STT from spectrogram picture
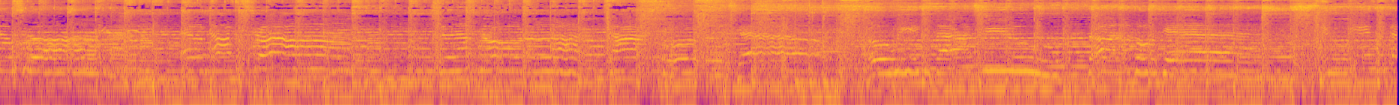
am sure.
